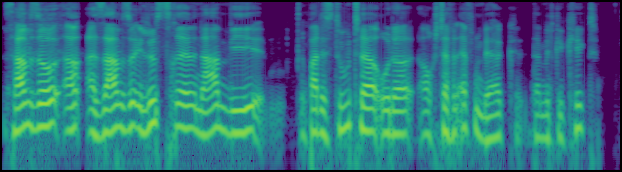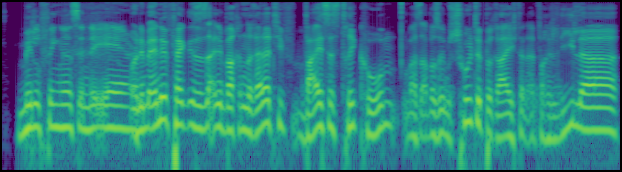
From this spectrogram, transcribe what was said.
Es haben so, äh, also haben so illustre Namen wie Batistuta oder auch Stefan Effenberg damit gekickt. Middle fingers in the air. Und im Endeffekt ist es einfach ein relativ weißes Trikot, was aber so im Schulterbereich dann einfach lila,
